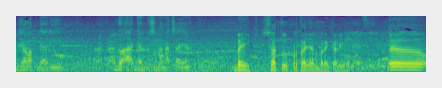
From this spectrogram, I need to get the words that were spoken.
menjawab dari doa dan semangat saya. Baik, satu pertanyaan barangkali. Uh,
